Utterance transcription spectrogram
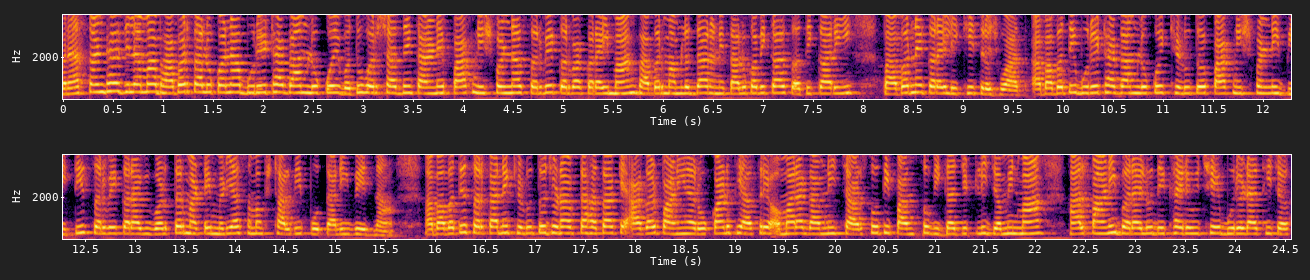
બનાસકાંઠા જિલ્લામાં ભાભર તાલુકાના બુરેઠા ગામ લોકોએ વધુ વરસાદને કારણે પાક નિષ્ફળના સર્વે કરવા કરાઈ માંગ. ભાભર મામલતદાર અને તાલુકા વિકાસ અધિકારી ભાભરને કરાઈ લિખિત રજૂઆત. આ બાબતે બુરેઠા ગામ લોકોએ ખેડૂતોએ પાક નિષ્ફળની ભીતિ સર્વે કરાવી વળતર માટે મીડિયા સમક્ષ ઠાલવી પોતાની વેદના. આ બાબતે સરકારને ખેડૂતો જણાવતા હતા કે આગળ પાણીના રોકાણથી આશરે અમારા ગામની ચારસોથી પાંચસો વીઘા જેટલી જમીનમાં હાલ પાણી ભરાયેલું દેખાઈ રહ્યું છે. બુરેડાથી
